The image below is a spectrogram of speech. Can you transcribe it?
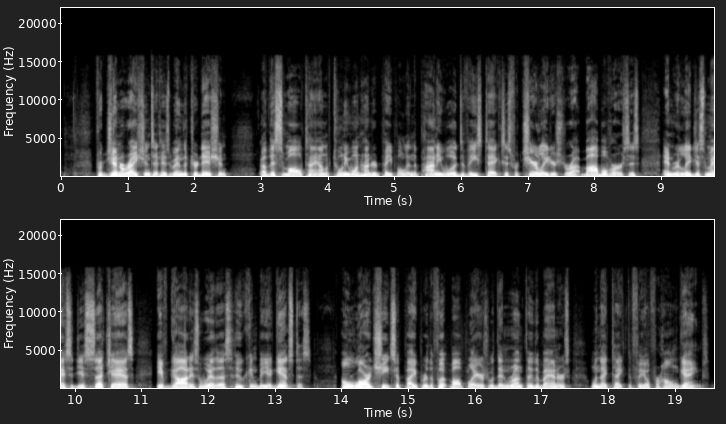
For generations, it has been the tradition of this small town of 2,100 people in the piney woods of East Texas for cheerleaders to write Bible verses and religious messages such as, If God is with us, who can be against us? On large sheets of paper, the football players would then run through the banners when they take the field for home games.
